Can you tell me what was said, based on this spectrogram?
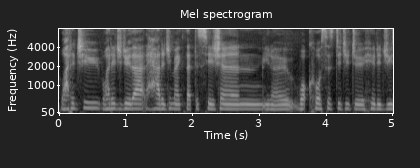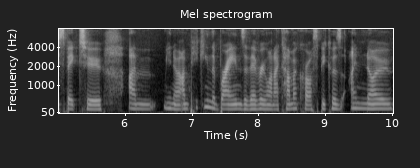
why did you, why did you do that? How did you make that decision? You know, what courses did you do? Who did you speak to? I'm, you know, I'm picking the brains of everyone I come across because I know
